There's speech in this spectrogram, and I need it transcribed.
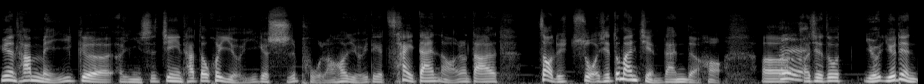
因为它每一个呃饮食建议它都会有一个食谱，然后有一个个菜单啊，让大家照着去做，而且都蛮简单的哈，呃，嗯、而且都有有点。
